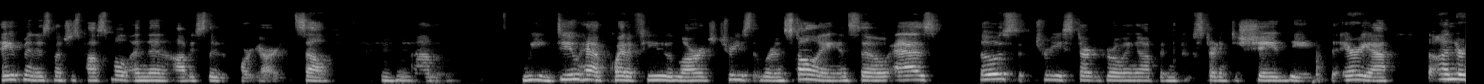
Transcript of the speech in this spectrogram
pavement as much as possible, and then obviously the courtyard itself. Mm-hmm. Um, we do have quite a few large trees that we're installing. And so as those trees start growing up and starting to shade the, the area, the under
